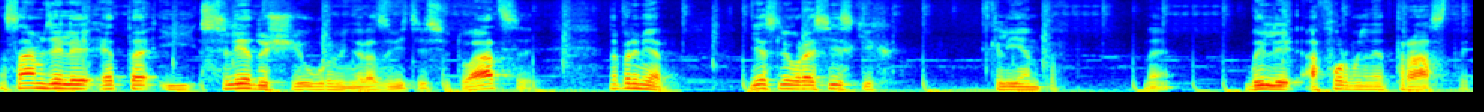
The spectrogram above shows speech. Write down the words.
На самом деле это и следующий уровень развития ситуации. Например, если у российских клиентов да, были оформлены трасты,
